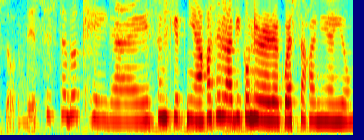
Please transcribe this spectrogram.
So, this is the bouquet, guys. Ang cute niya. Kasi lagi kong nire-request sa kanya yung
